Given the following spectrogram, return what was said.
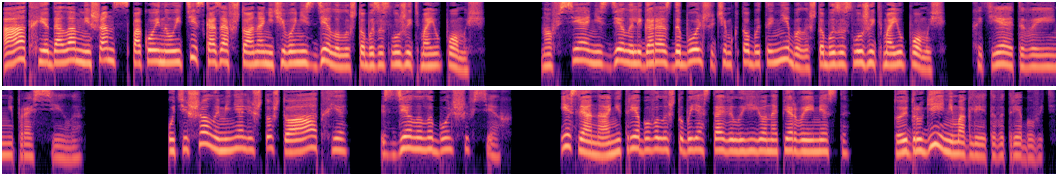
Аатхья дала мне шанс спокойно уйти, сказав, что она ничего не сделала, чтобы заслужить мою помощь. Но все они сделали гораздо больше, чем кто бы то ни было, чтобы заслужить мою помощь, хоть я этого и не просила. Утешало меня лишь то, что Аатхья сделала больше всех. Если она не требовала, чтобы я ставила ее на первое место, то и другие не могли этого требовать.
